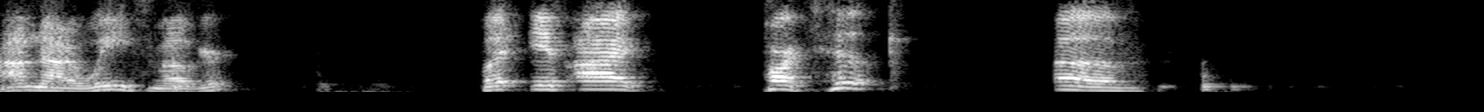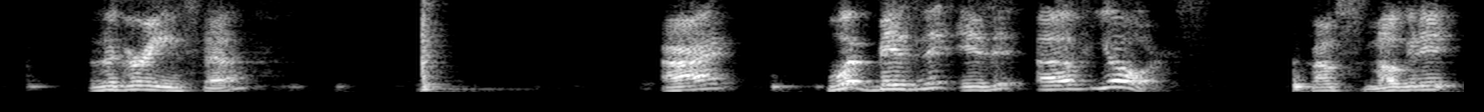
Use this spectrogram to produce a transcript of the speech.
I'm not a weed smoker. But if I partook of the green stuff, all right, what business is it of yours? If I'm smoking it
